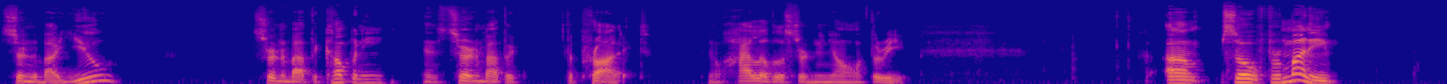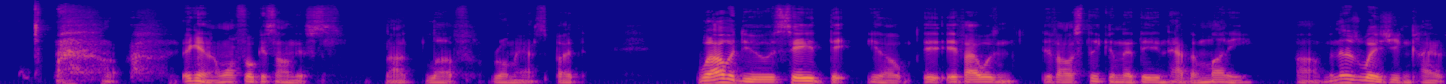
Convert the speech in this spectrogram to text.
certain about you, certain about the company, and certain about the the product. You know, high level of certainty in all three. Um, so for money, again, I want to focus on this, not love, romance, but what I would do is say that you know if I wasn't if I was thinking that they didn't have the money, um, and there's ways you can kind of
